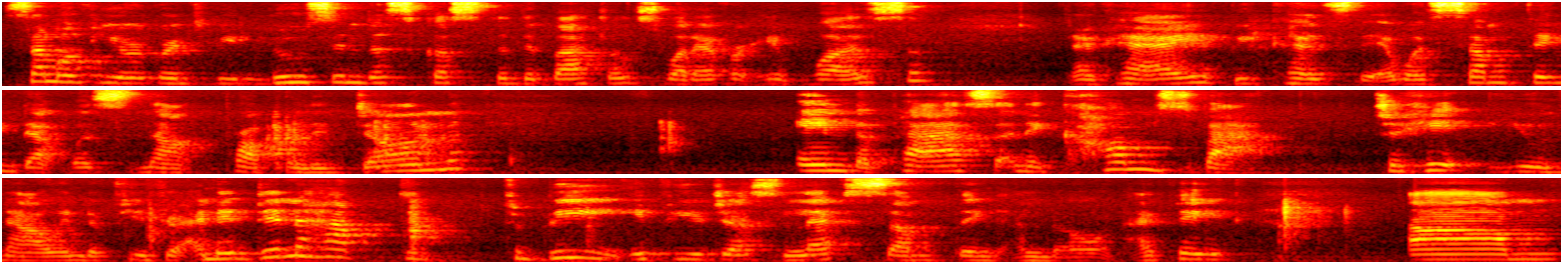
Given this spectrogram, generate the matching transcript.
some of you are going to be losing this custody battles whatever it was okay because there was something that was not properly done in the past and it comes back to hit you now in the future. And it didn't have to, to be if you just left something alone. I think um,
